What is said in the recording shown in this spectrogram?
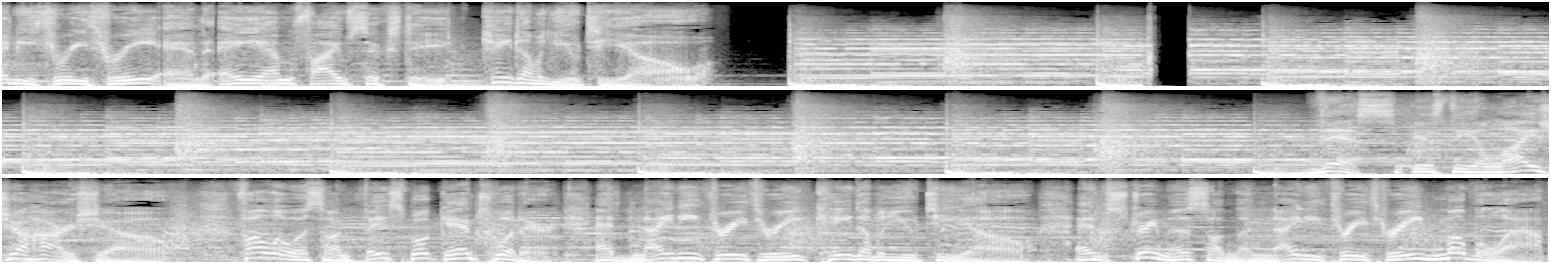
93.3 and AM 560, KWTO. This is the Elijah Haahr Show. Follow us on Facebook and Twitter at 933 KWTO and stream us on the 933 mobile app.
